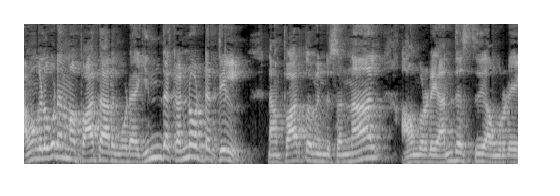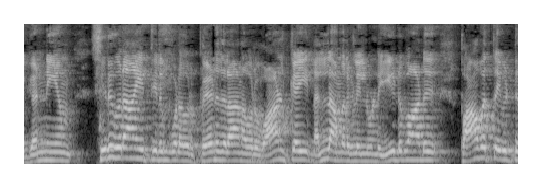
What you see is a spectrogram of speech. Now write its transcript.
அவங்கள கூட நம்ம பார்த்தாலும் கூட இந்த கண்ணோட்டத்தில் நாம் பார்த்தோம் என்று சொன்னால் அவங்களுடைய அந்தஸ்து அவங்களுடைய கண்ணியம் சிறுவராயத்திலும் கூட ஒரு பேணுதலான ஒரு வாழ்க்கை நல்ல அமல்களில் உள்ள ஈடுபாடு பாவத்தை விட்டு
